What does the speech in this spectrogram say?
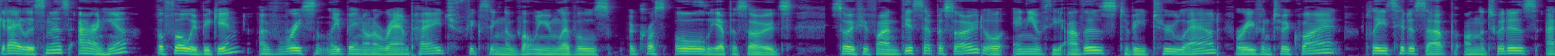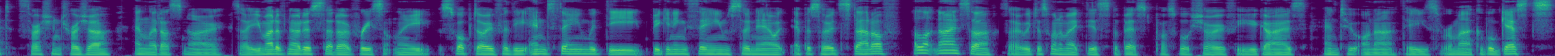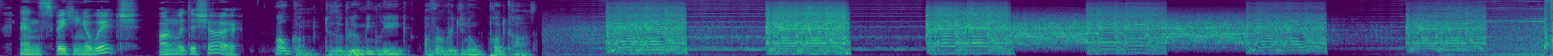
G'day, listeners. Aaron here. Before we begin, I've recently been on a rampage fixing the volume levels across all the episodes. So if you find this episode or any of the others to be too loud or even too quiet, please hit us up on the Twitters at Thrash and Treasure and let us know. So you might have noticed that I've recently swapped over the end theme with the beginning theme, so now episodes start off a lot nicer. So we just want to make this the best possible show for you guys and to honour these remarkable guests. And speaking of which, on with the show. Welcome to the Blooming League of Original Podcast.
